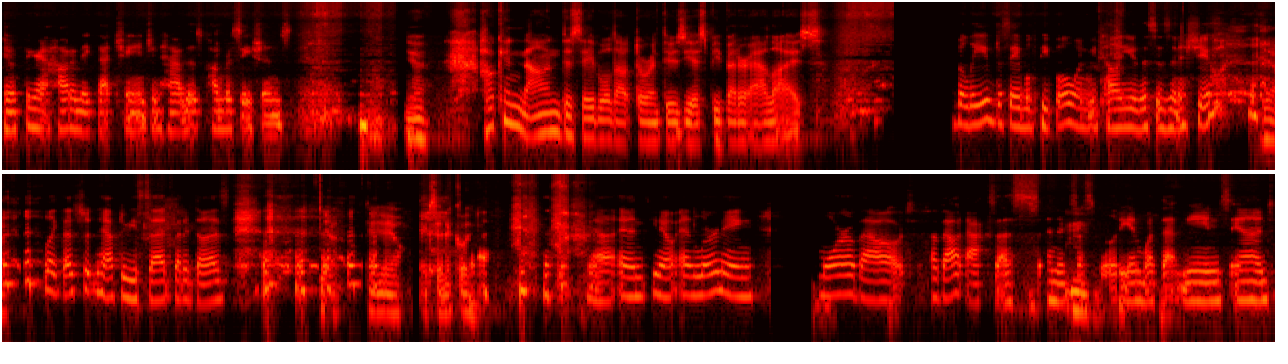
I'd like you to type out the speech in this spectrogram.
you know figuring out how to make that change and have those conversations. Yeah, how can non-disabled outdoor enthusiasts be better allies? Believe disabled people when we tell you this is an issue. Yeah. like that shouldn't have to be said, but it does. yeah. yeah, yeah, exactly. Yeah. yeah, and you know, and learning more about about access and mm-hmm. accessibility mm. and what that means, and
